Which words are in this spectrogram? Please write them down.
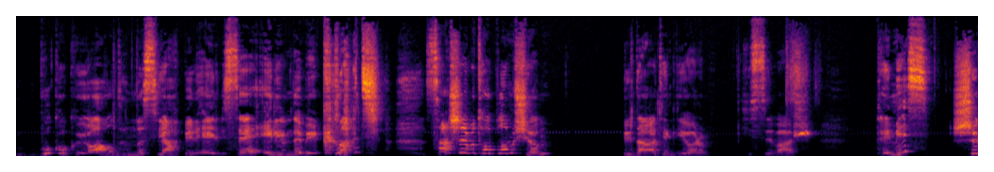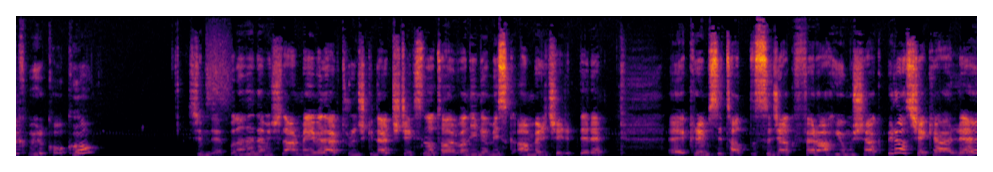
bu kokuyu aldığımda siyah bir elbise, elimde bir kılaç. Saçlarımı toplamışım. Bir davete gidiyorum hissi var. Temiz, şık bir koku Şimdi buna ne demişler? Meyveler, turunçgiller, çiçeksi notalar, vanilya, misk, amber içerikleri. E, kremsi, tatlı, sıcak, ferah, yumuşak, biraz şekerli.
